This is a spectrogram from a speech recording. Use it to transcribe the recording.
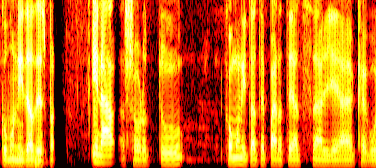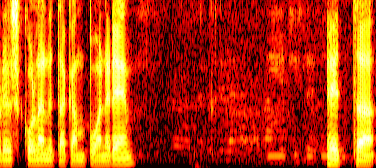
Komunidades sortu komunitate parteatzaileak gure eskolan eta kanpoan ere. Eta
